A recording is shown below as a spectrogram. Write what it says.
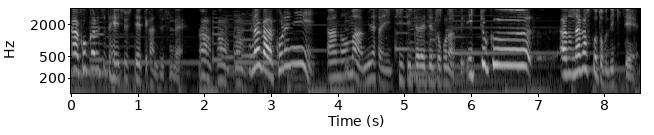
あ、ここからちょっと編集してって感じですね。うんうんうんなん。かこれに、あの、まあ皆さんに聞いていただいてるところなんですけど、一曲、あの、流すこともできて、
